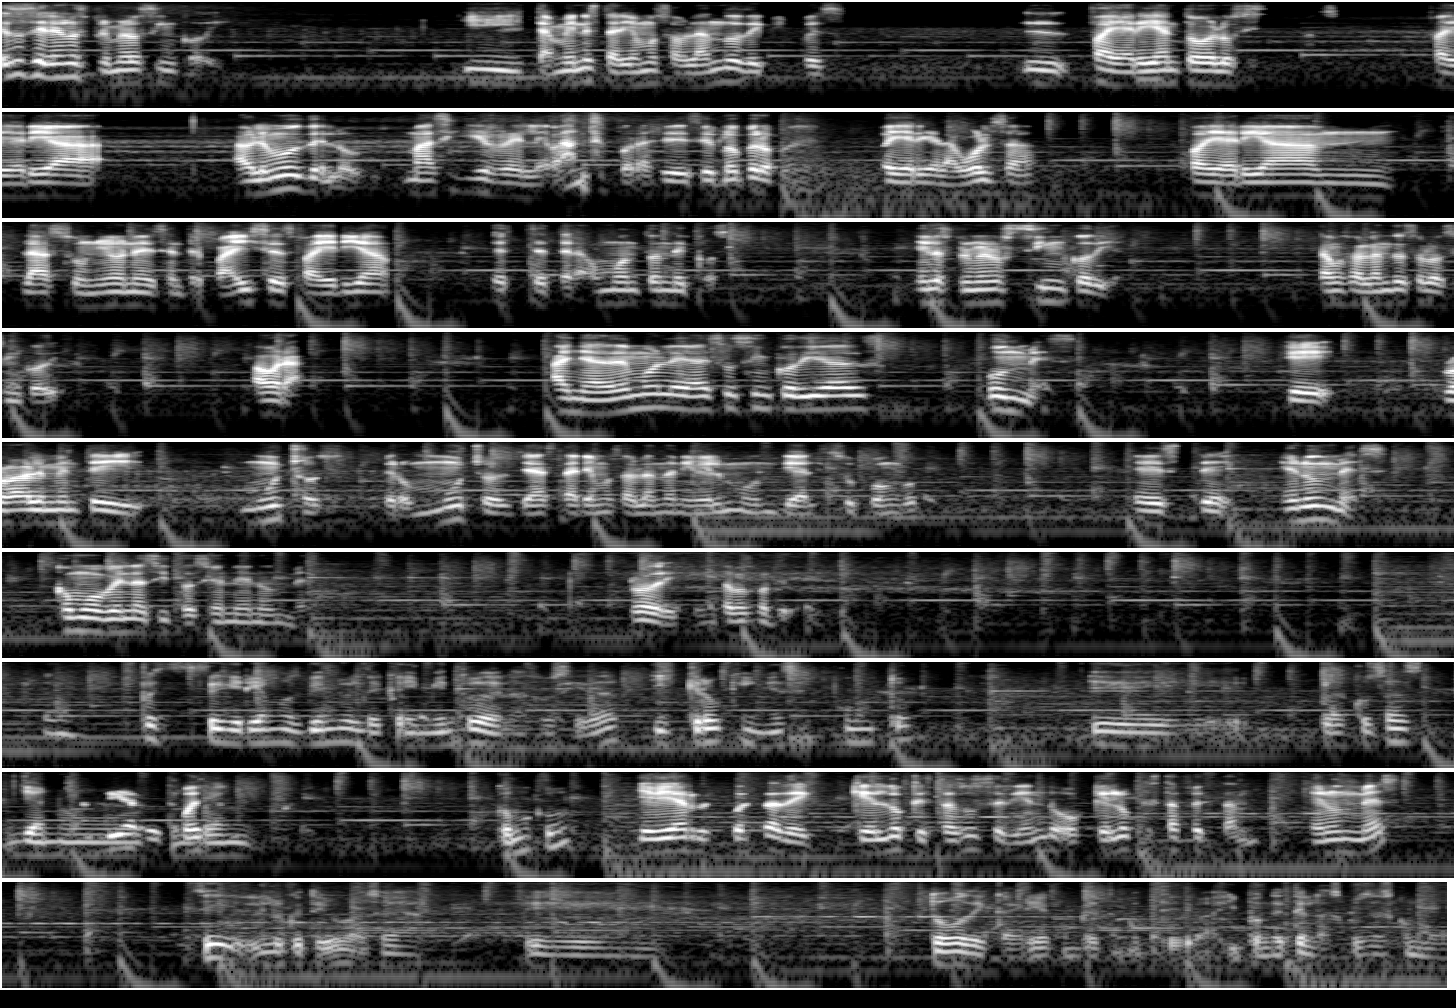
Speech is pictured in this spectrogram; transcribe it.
esos serían los primeros cinco días. Y también estaríamos hablando de que pues fallarían todos los sistemas. Fallaría, hablemos de lo más irrelevante por así decirlo, pero fallaría la bolsa, fallarían las uniones entre países, fallaría, etcétera, un montón de cosas. En los primeros cinco días. Estamos hablando de solo cinco días. Ahora, añadémosle a esos cinco días un mes. Que probablemente muchos, pero muchos ya estaríamos hablando a nivel mundial, supongo. Este, en un mes. ¿Cómo ven la situación en un mes? Rodri, estamos contigo. Pues seguiríamos viendo el decaimiento de la sociedad y creo que en ese punto eh, las cosas ya no tendrían... ¿Cómo, cómo? ¿Y había respuesta de qué es lo que está sucediendo o qué es lo que está afectando en un mes? Sí, lo que te digo, o sea, eh, todo decaería completamente y ponerte las cosas como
